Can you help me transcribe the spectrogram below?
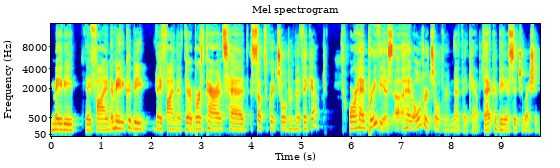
maybe they find, I mean, it could be they find that their birth parents had subsequent children that they kept or had previous, uh, had older children that they kept. That could be a situation.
